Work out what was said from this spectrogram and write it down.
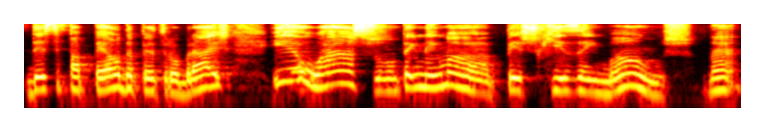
desse papel da Petrobras, e eu acho, não tem nenhuma pesquisa em mãos, né?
